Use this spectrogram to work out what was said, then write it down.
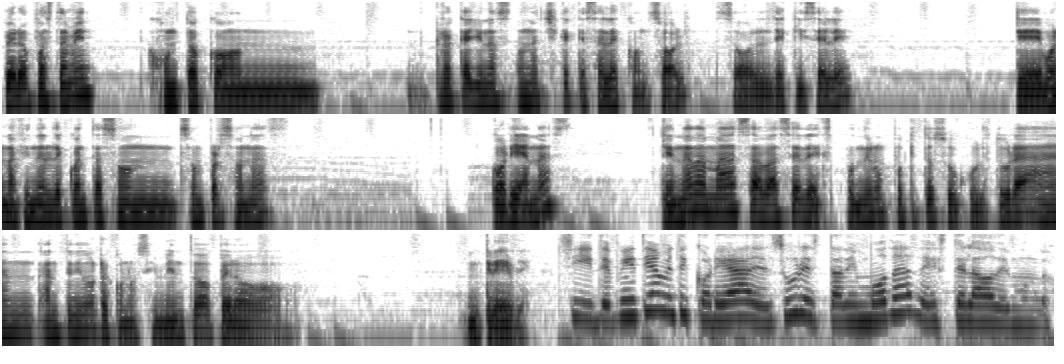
Pero pues también junto con, creo que hay una, una chica que sale con Sol, Sol de XL, que bueno, a final de cuentas son, son personas coreanas que nada más a base de exponer un poquito su cultura han, tenido un reconocimiento, pero increíble. Sí, definitivamente Corea del Sur está de moda de este lado del mundo.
